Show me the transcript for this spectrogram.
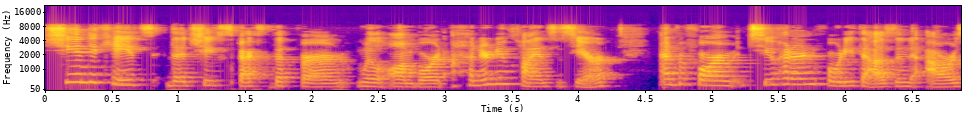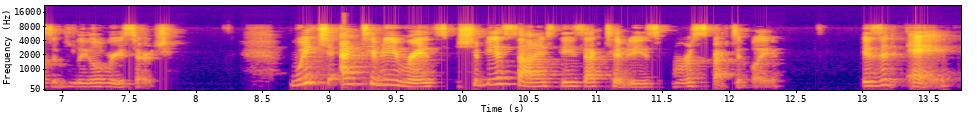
she indicates that she expects the firm will onboard 100 new clients this year and perform 240,000 hours of legal research. Which activity rates should be assigned to these activities respectively? Is it A,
